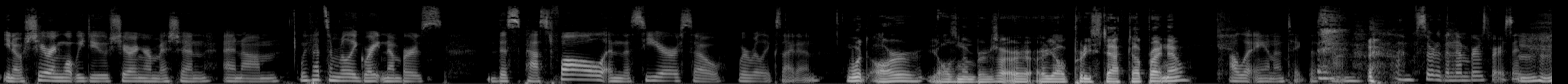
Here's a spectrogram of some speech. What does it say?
you know, sharing what we do, sharing our mission. And um, we've had some really great numbers this past fall and this year. So we're really excited. What are y'all's numbers? Are are y'all pretty staffed up right now? I'll let Anna take this one. I'm sort of the numbers person. hmm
